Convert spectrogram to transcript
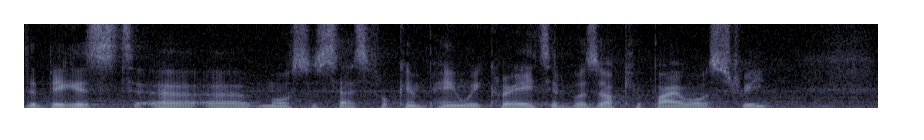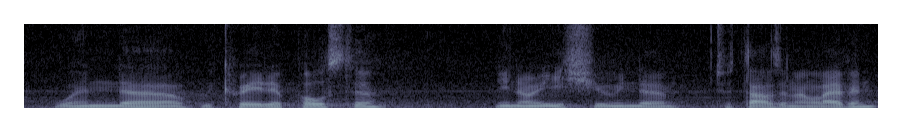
the biggest, uh, uh, most successful campaign we created was Occupy Wall Street, when uh, we created a poster in our issue in the 2011,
